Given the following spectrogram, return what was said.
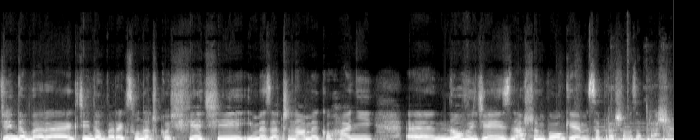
Dzień doberek, dzień doberek, słoneczko świeci i my zaczynamy, kochani, e, nowy dzień z naszym Bogiem. Zapraszam, zapraszam.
